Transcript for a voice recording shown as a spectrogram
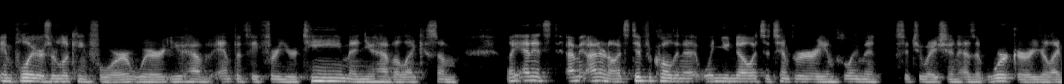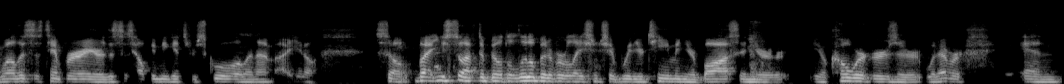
employers are looking for, where you have empathy for your team and you have a like some like, and it's I mean I don't know, it's difficult in it when you know it's a temporary employment situation as a worker. You're like, well, this is temporary, or this is helping me get through school, and I'm I, you know. So, but you still have to build a little bit of a relationship with your team and your boss and your you know coworkers or whatever and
